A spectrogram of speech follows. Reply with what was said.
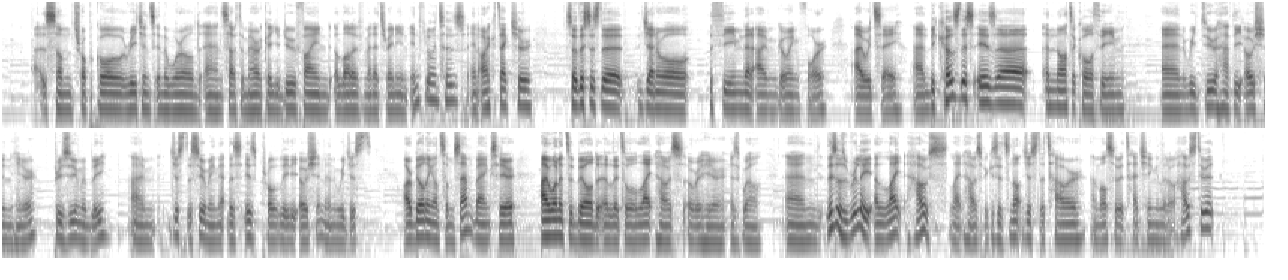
uh, some tropical regions in the world and South America, you do find a lot of Mediterranean influences in architecture. So this is the general theme that I'm going for, I would say. And because this is a, a nautical theme, and we do have the ocean here, presumably, I'm just assuming that this is probably the ocean and we just are building on some sandbanks here. I wanted to build a little lighthouse over here as well. And this is really a lighthouse lighthouse because it's not just a tower, I'm also attaching a little house to it.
